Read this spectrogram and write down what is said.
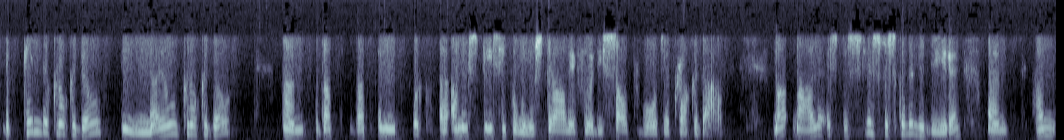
bekende krokodil, die Nylkrokodil, um wat wat in ook 'n ander spesies kom in Australië voor die saltwater crocodile. Maar maar hulle is beslis verskillende diere. Um hun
